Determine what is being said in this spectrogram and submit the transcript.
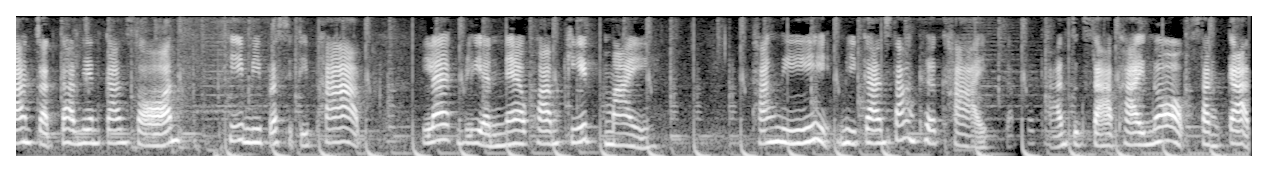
การจัดการเรียนการสอนที่มีประสิทธิภาพ แลกเปลี่ยนแนวความคิดใหม่ ทั้งนี้มีการสร้างเครือข่ายกับสถานศึกษาภายนอกสังกัด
